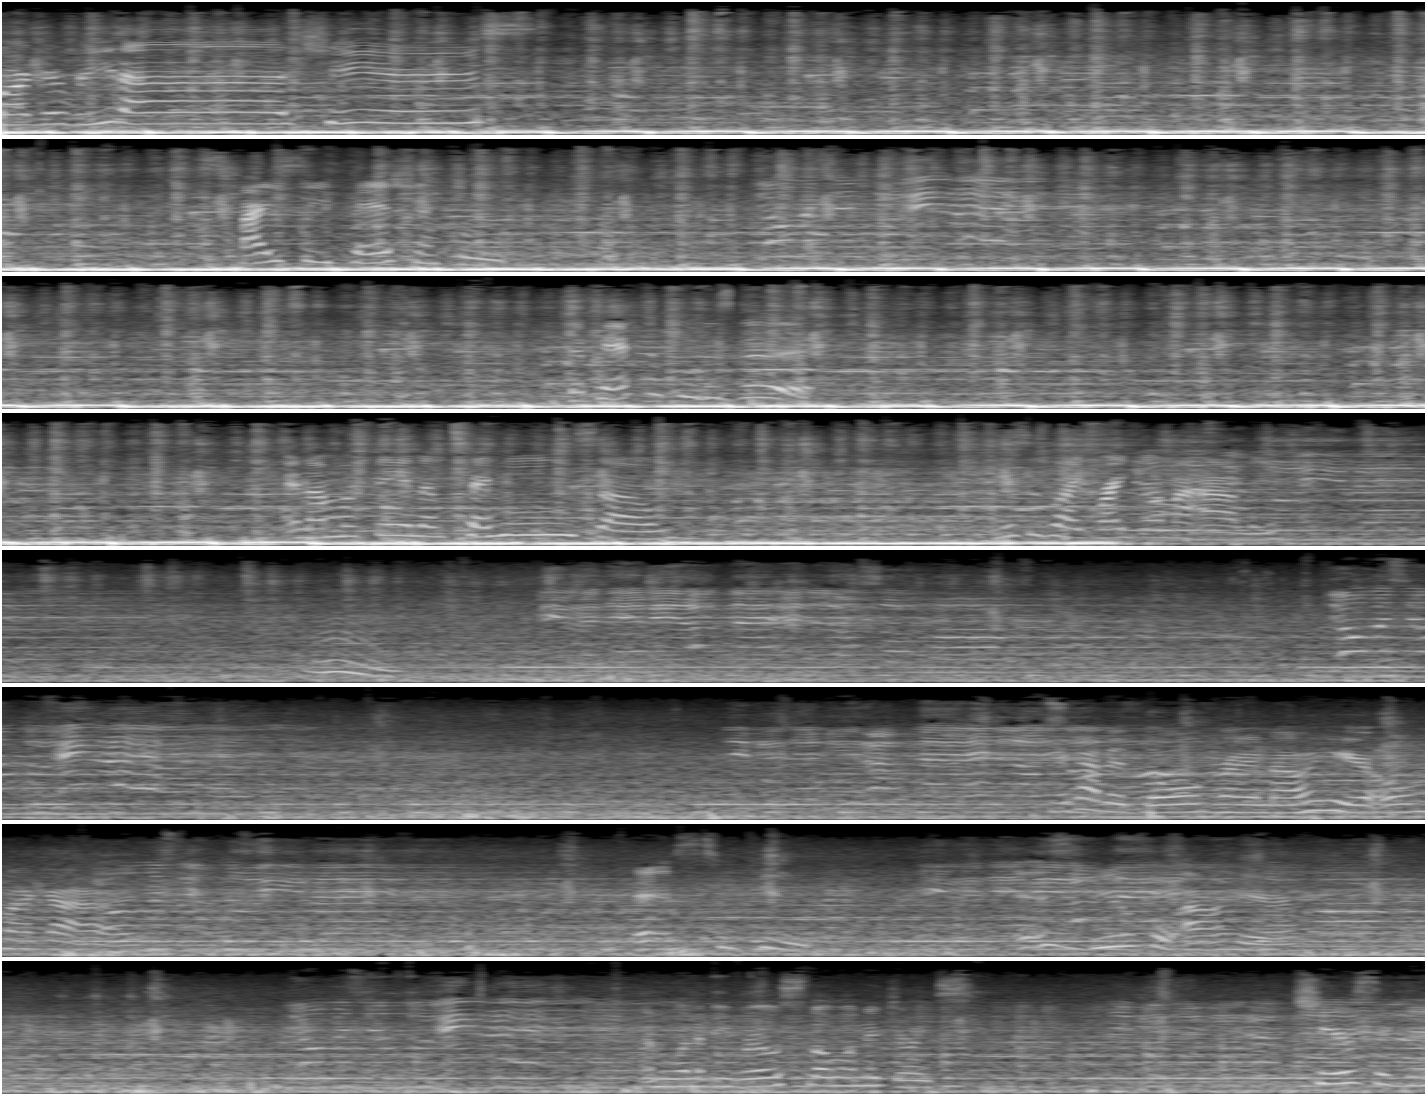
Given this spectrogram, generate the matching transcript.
margarita. Cheers. Spicy passion fruit. The passion fruit is good. And I'm a fan of tahini, so They got a dog running out here. Oh my god. That is too cute. It is beautiful out here. I'm gonna be real slow on the drinks. Cheers again.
